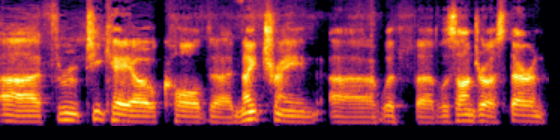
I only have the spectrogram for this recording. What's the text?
uh, through TKO called uh, Night Train uh, with uh, Lisandro Estherren.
